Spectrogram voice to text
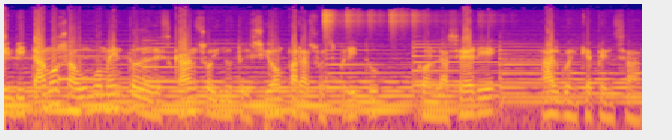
invitamos a un momento de descanso y nutrición para su espíritu con la serie Algo en que pensar.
